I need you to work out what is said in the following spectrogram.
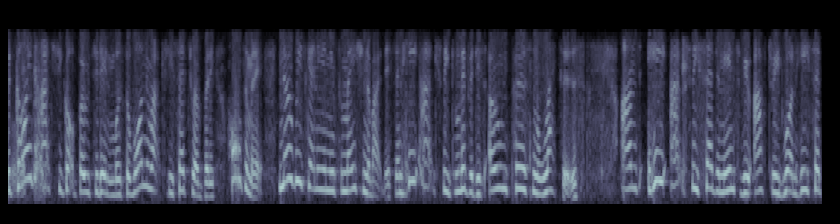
The guy that actually got voted in was the one who actually said to everybody, "Hold a minute, nobody's getting any information about this," and he actually delivered his own personal letters. And he actually said in the interview after he'd won, he said,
